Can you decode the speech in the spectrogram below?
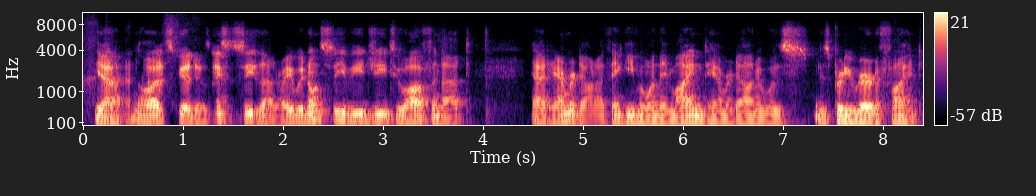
yeah, no, that's good. It was nice to see that, right? We don't see VG too often at at Hammerdown. I think even when they mined Hammerdown, it was it was pretty rare to find.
